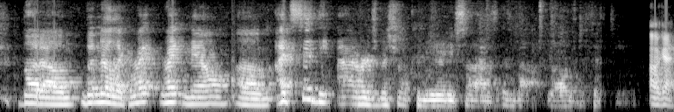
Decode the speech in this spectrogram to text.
but um, but no like right right now um, i'd say the average missional community size is about 12 to 15 Okay.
